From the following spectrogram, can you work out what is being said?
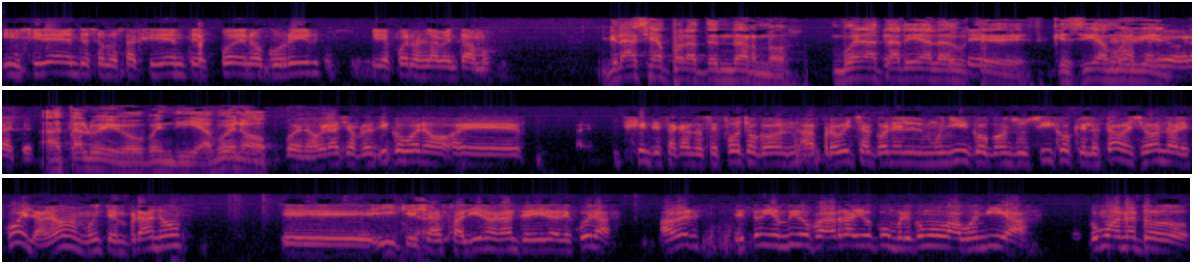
incidentes o los accidentes pueden ocurrir y después nos lamentamos. Gracias por atendernos. Buena tarea la de ustedes. Que siga muy Hasta bien. luego, gracias. Hasta luego. Buen día. Bueno, Bueno, gracias Francisco. Bueno, eh, gente sacándose fotos con, aprovecha con el muñeco con sus hijos que lo estaban llevando a la escuela, ¿no? Muy temprano eh, y que ya salieron antes de ir a la escuela. A ver, estoy en vivo para Radio Cumbre. ¿Cómo va? Buen día. ¿Cómo anda todo?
